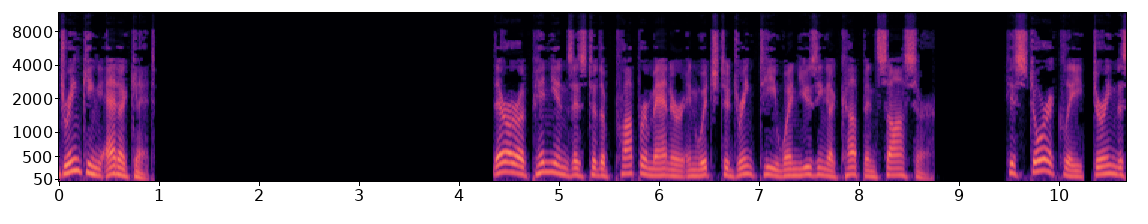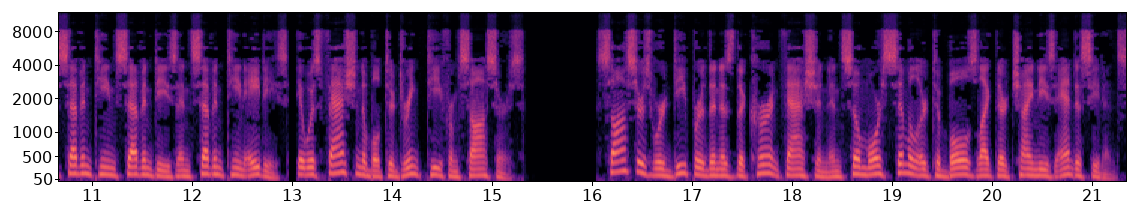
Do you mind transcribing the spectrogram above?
Drinking etiquette There are opinions as to the proper manner in which to drink tea when using a cup and saucer. Historically, during the 1770s and 1780s, it was fashionable to drink tea from saucers. Saucers were deeper than is the current fashion and so more similar to bowls like their Chinese antecedents.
